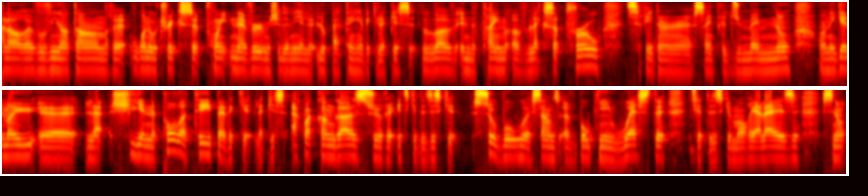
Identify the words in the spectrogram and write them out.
Alors, euh, vous venez d'entendre One O Tricks Point Never, Monsieur Daniel Lopatin avec la pièce Love in the Time of Lexa Pro, tirée d'un simple du même nom. On a également eu euh, la chilienne Paula Tape avec la pièce Aqua Congas sur étiquette de disque Sobo, euh, Sounds of Beaubien West, étiquette de disque montréalaise. Sinon,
